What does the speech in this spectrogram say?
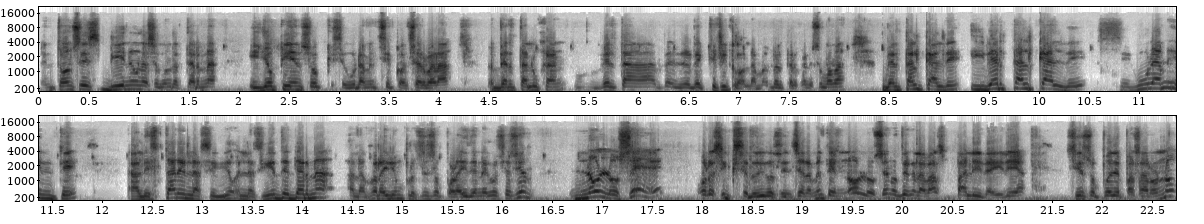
Entonces viene una segunda terna y yo pienso que seguramente se conservará Berta Luján, Berta rectificó, la Berta Luján es su mamá, Berta Alcalde, y Berta Alcalde seguramente al estar en la, en la siguiente terna, a lo mejor hay un proceso por ahí de negociación. No lo sé, ¿eh? ahora sí que se lo digo sinceramente, no lo sé, no tengo la más pálida idea si eso puede pasar o no,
